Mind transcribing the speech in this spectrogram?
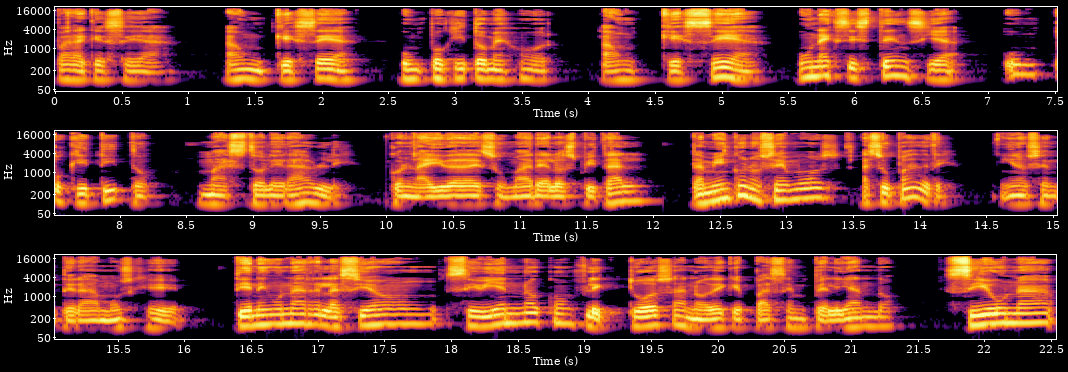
para que sea, aunque sea un poquito mejor, aunque sea una existencia un poquitito más tolerable. Con la ida de su madre al hospital, también conocemos a su padre y nos enteramos que tienen una relación, si bien no conflictuosa, no de que pasen peleando, sí una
